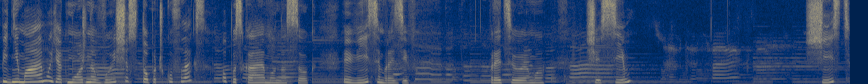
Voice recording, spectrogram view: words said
піднімаємо як можна вище стопочку флекс, опускаємо носок. Вісім разів. Працюємо ще сім. Шість.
